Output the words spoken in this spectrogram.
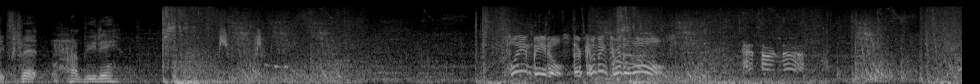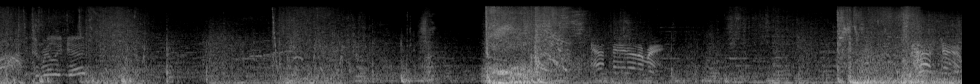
Tight fit, huh, BD? Flame beetles! They're coming through the walls! Hit our nest. Is it really dead? Get the enemy. Catch him.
